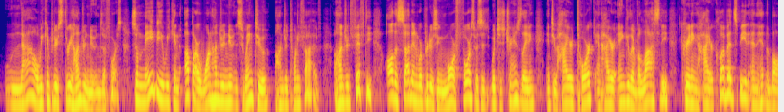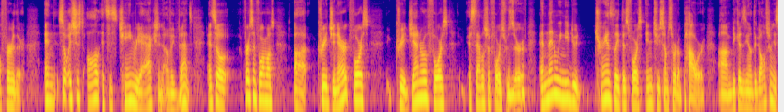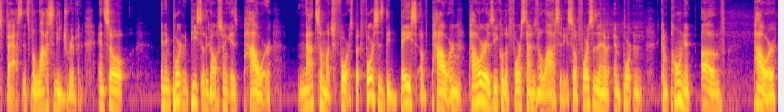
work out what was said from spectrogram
now we can produce 300 newtons of force. So maybe we can up our 100 newton swing to 125, 150. All of a sudden, we're producing more force, which is, which is translating into higher torque and higher angular velocity, creating higher club head speed and hitting the ball further. And so it's just all, it's this chain reaction of events. And so, first and foremost, uh, create generic force, create general force, establish a force reserve. And then we need to translate this force into some sort of power um, because you know the golf swing is fast. It's velocity driven. And so an important piece of the golf swing is power not so much force but force is the base of power. Mm. power is equal to force times velocity. So force is an important component of power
